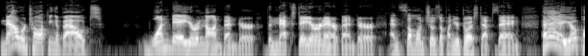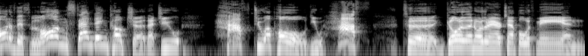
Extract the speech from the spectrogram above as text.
Now we're talking about one day you're a non-bender, the next day you're an airbender, and someone shows up on your doorstep saying, "Hey, you're part of this long-standing culture that you have to uphold. You have to go to the Northern Air Temple with me and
